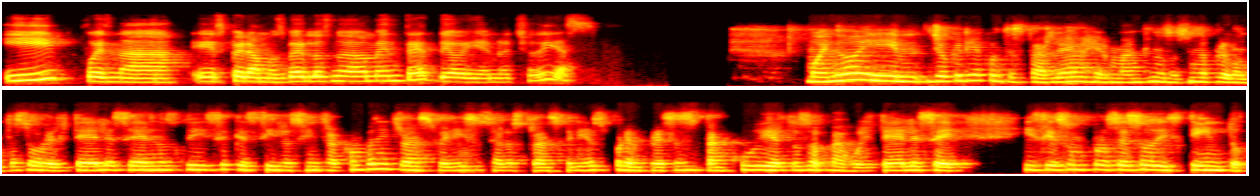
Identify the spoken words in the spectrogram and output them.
Y pues nada, esperamos verlos nuevamente de hoy en ocho días. Bueno, y yo quería contestarle a Germán que nos hace una pregunta sobre el TLC. Él nos dice que si los intracompany transferees, o sea, los transferidos por empresas están cubiertos bajo el TLC y si es un proceso distinto.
